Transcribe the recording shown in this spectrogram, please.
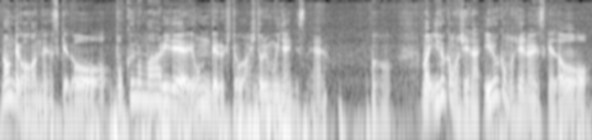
なんでかわかんないんですけど、僕の周りで読んでる人が一人もいないんですね。うん。まあ、いるかもしれない。いるかもしれないんですけど、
